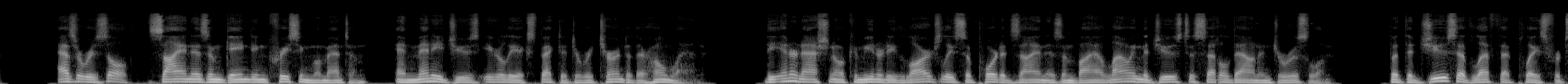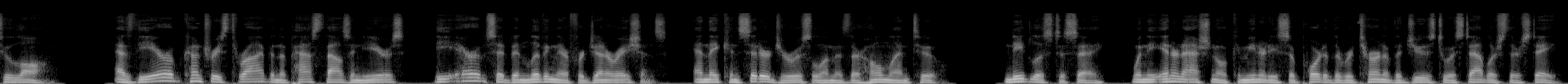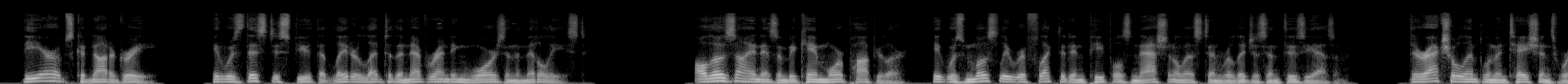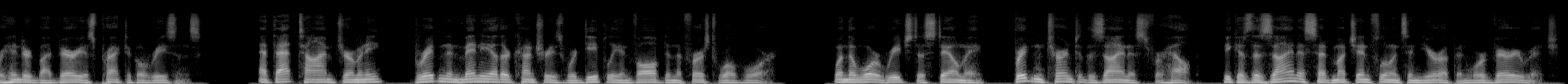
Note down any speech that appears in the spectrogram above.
As a result, Zionism gained increasing momentum, and many Jews eagerly expected to return to their homeland. The international community largely supported Zionism by allowing the Jews to settle down in Jerusalem. But the Jews had left that place for too long. As the Arab countries thrived in the past thousand years, the Arabs had been living there for generations, and they considered Jerusalem as their homeland too. Needless to say, when the international community supported the return of the Jews to establish their state, the Arabs could not agree. It was this dispute that later led to the never ending wars in the Middle East. Although Zionism became more popular, it was mostly reflected in people's nationalist and religious enthusiasm. Their actual implementations were hindered by various practical reasons. At that time, Germany, Britain, and many other countries were deeply involved in the First World War. When the war reached a stalemate, Britain turned to the Zionists for help, because the Zionists had much influence in Europe and were very rich.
